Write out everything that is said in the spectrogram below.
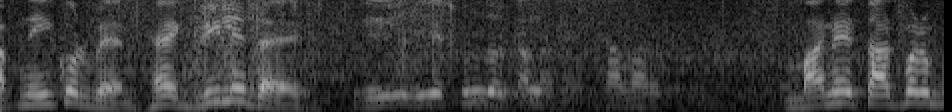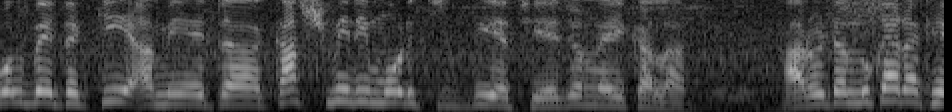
আপনি ই করবেন। হ্যাঁ গ্রিলে দেয়। মানে তারপরে বলবে এটা কি? আমি এটা কাশ্মীরি মরিচ দিয়েছি এই জন্য এই কালার। আর ওইটা লুকায় রাখে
